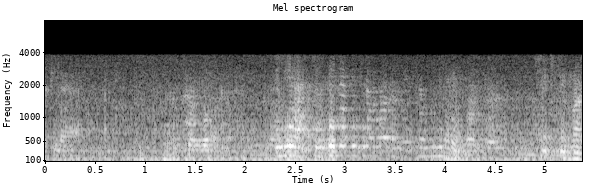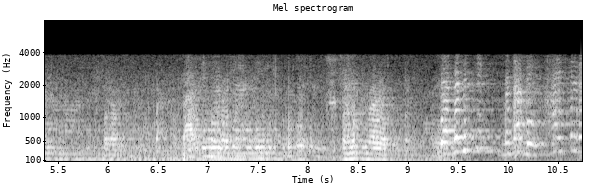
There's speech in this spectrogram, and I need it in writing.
એટલે مجھے بڑا دیکھا کر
